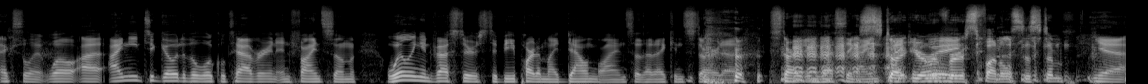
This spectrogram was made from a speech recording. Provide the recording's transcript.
Excellent. Well, I I need to go to the local tavern and find some willing investors to be part of my downline so that I can start uh, start investing. I, I Start can your only- reverse funnel system. Yeah,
